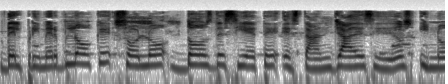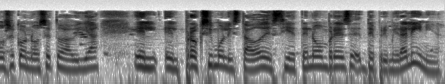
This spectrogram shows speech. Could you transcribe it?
del primer bloque solo dos de siete están ya decididos y no se conoce todavía el, el próximo listado de siete nombres de primera línea.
